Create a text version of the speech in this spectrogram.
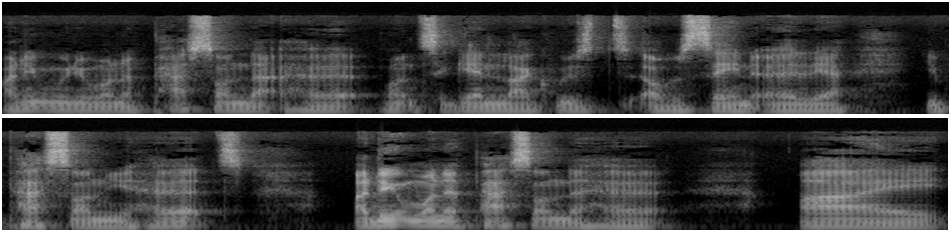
I didn't really want to pass on that hurt. Once again, like was I was saying earlier, you pass on your hurts. I didn't want to pass on the hurt. I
